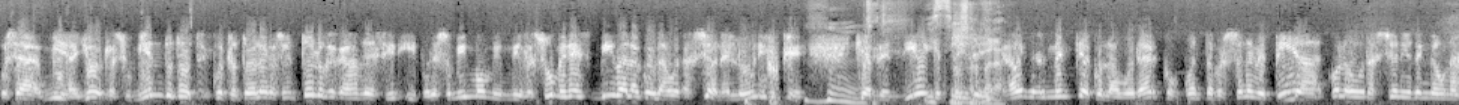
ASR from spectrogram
O sea, mira, yo resumiendo todo, te encuentro toda la razón en todo lo que acabas de decir y por eso mismo mi, resumen es viva la colaboración, es lo único que, que he aprendido y que estoy dedicado realmente a colaborar con cuanta persona me pida colaboración y tenga una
